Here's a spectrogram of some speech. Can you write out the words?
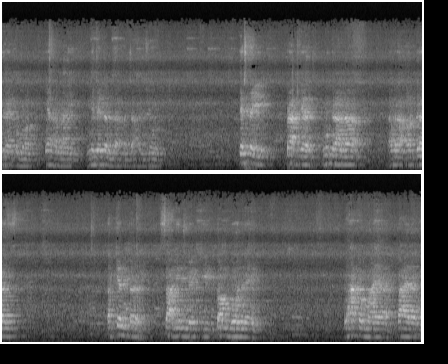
भएको म यहाँहरूलाई निवेदन गर्न चाहन्छु। त्यस्तै प्राज्ञ मुद्राना हाम्रा अग्रज अत्यन्त शालीन व्यक्ति कम बोल्ने उहाँको माया पाएर म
